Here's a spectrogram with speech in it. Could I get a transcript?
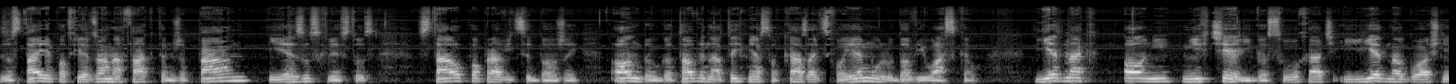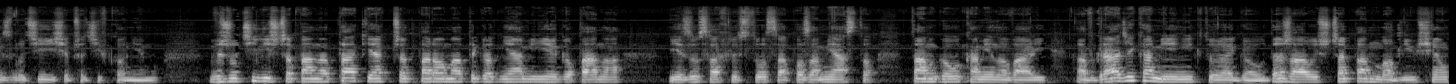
zostaje potwierdzona faktem, że Pan Jezus Chrystus stał po prawicy Bożej. On był gotowy natychmiast okazać swojemu ludowi łaskę. Jednak oni nie chcieli go słuchać i jednogłośnie zwrócili się przeciwko niemu. Wyrzucili Szczepana tak jak przed paroma tygodniami jego Pana Jezusa Chrystusa poza miasto, tam go ukamienowali, a w gradzie kamieni, które go uderzały, Szczepan modlił się,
